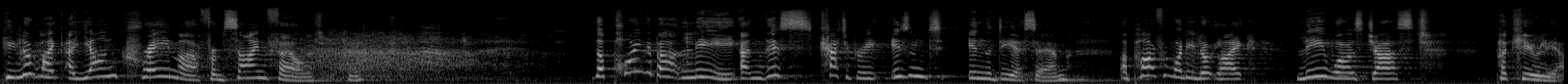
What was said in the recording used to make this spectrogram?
He looked like a young Kramer from Seinfeld. The point about Lee, and this category isn't in the DSM, apart from what he looked like, Lee was just peculiar.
